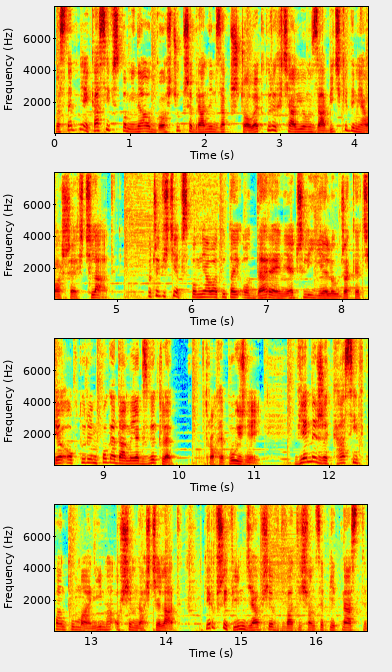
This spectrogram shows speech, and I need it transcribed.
Następnie Cassie wspomina o gościu przebranym za pszczołę, który chciał ją zabić, kiedy miała 6 lat. Oczywiście wspomniała tutaj o Darenie, czyli Yellow Jackecie, o którym pogadamy jak zwykle, trochę później. Wiemy, że Cassie w Quantumanii ma 18 lat. Pierwszy film dział się w 2015,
